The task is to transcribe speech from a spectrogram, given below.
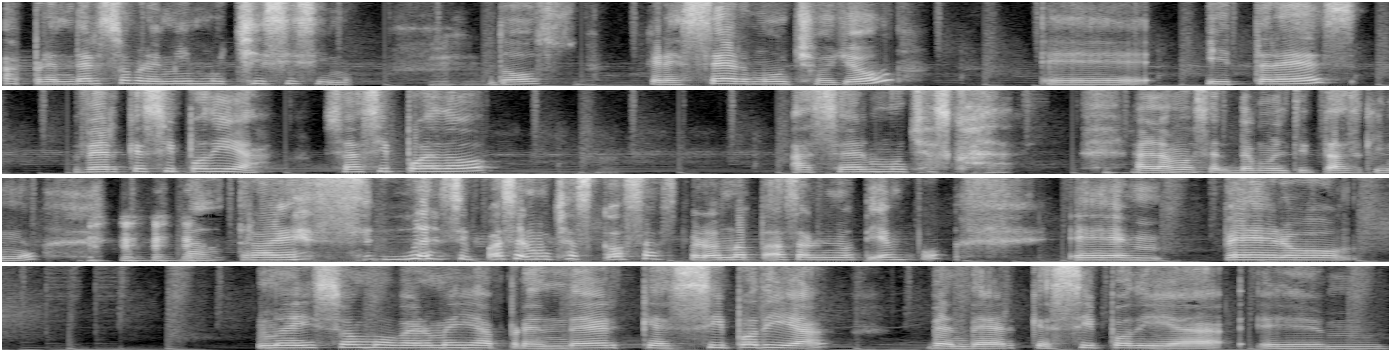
aprender sobre mí muchísimo. Dos, crecer mucho yo. Eh, y tres, ver que sí podía. O sea, sí puedo hacer muchas cosas. Hablamos de multitasking, ¿no? La otra vez, sí puedo hacer muchas cosas, pero no todas al mismo tiempo. Em, pero me hizo moverme y aprender que sí podía vender, que sí podía em,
